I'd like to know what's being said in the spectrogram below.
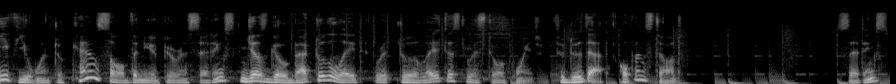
If you want to cancel the new appearance settings, just go back to the, late, to the latest restore point. To do that, open Start, Settings,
